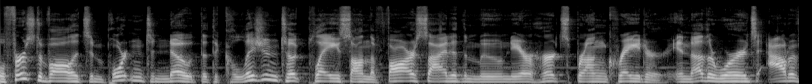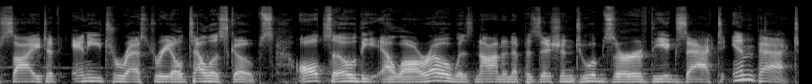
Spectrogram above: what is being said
Well, first of all, it's important to note that the collision took place on the far side of the moon near Hertzsprung crater, in other words, out of sight of any terrestrial telescopes. Also, the LRO was not in a position to observe the exact impact,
